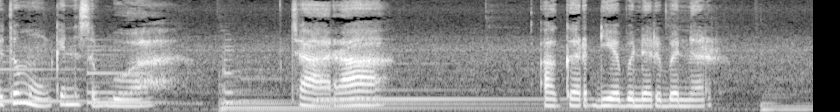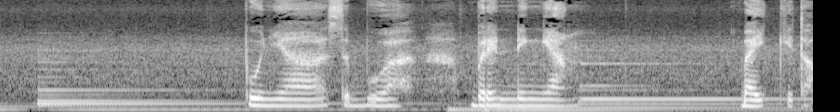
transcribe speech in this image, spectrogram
Itu mungkin sebuah cara agar dia benar-benar punya sebuah branding yang baik gitu.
